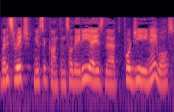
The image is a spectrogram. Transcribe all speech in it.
but it's rich music content. So the idea is that 4G enables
